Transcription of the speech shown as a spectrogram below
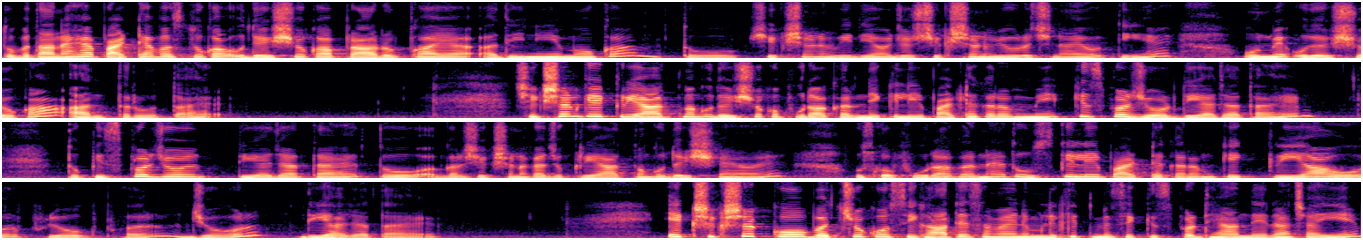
तो बताना है पाठ्य वस्तु का उद्देश्यों का प्रारूप का या अधिनियमों का तो शिक्षण विधियाँ जो शिक्षण व्यू रचनाएँ होती हैं, उनमें उद्देश्यों का अंतर होता है। शिक्षण के क्रियात्मक उद्देश्यों को पूरा करने के लिए पाठ्यक्रम में किस पर ज़ोर दिया जाता है? तो किस पर ज़ोर दिया जाता है? तो अगर शिक्षण का जो क्रियात्मक उद्देश्य है, उसको पूरा करना है तो उसके लिए पाठ्यक्रम के क्रिया और प्रयोग पर ज़ोर दिया जाता है। एक शिक्षक को बच्चों को सिखाते समय निम्नलिखित में से किस पर ध्यान देना चाहिए?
